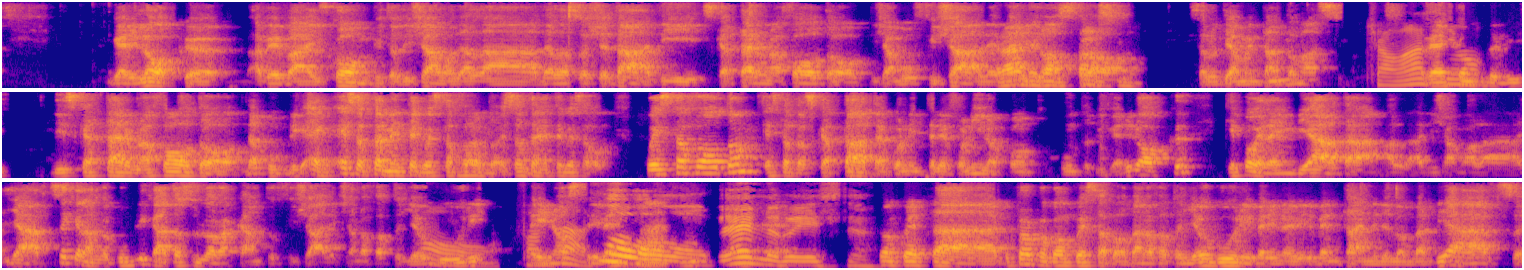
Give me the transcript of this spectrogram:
Gary Locke aveva il compito, diciamo, dalla, dalla società di scattare una foto, diciamo, ufficiale. Grande nostro... Salutiamo intanto Massimo. Ciao Massimo. Di, di, scattare una foto da pubblicare. Eh, esattamente questa foto, esattamente questa foto. Questa foto è stata scattata con il telefonino appunto di Gary Locke che poi l'ha inviata alla, diciamo, alla, agli Arts che l'hanno pubblicata sul loro account ufficiale. Ci hanno fatto gli auguri oh, per i nostri vent'anni. Oh, bella questa. Con questa! Proprio con questa foto hanno fatto gli auguri per i vent'anni del Lombardia Arts.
